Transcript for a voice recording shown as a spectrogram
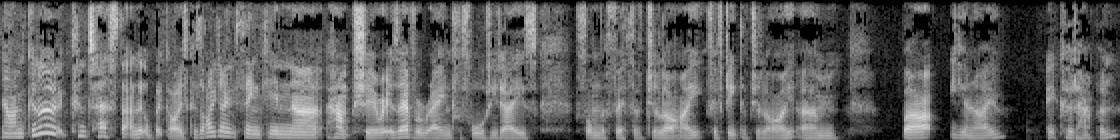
Now, I'm going to contest that a little bit, guys, because I don't think in uh, Hampshire it has ever rained for 40 days from the 5th of July, 15th of July. Um, but, you know, it could happen.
